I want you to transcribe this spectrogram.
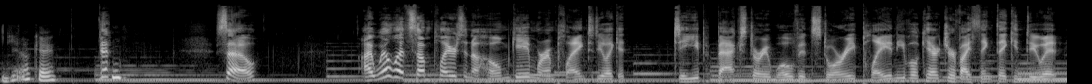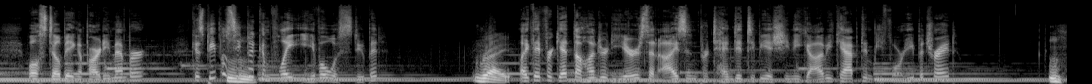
yeah okay. Yeah. So, I will let some players in a home game where I'm playing to do like a deep backstory woven story play an evil character if I think they can do it while still being a party member. Because people seem to hmm. conflate evil with stupid. Right. Like they forget the hundred years that Aizen pretended to be a Shinigami captain before he betrayed. Hmm.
